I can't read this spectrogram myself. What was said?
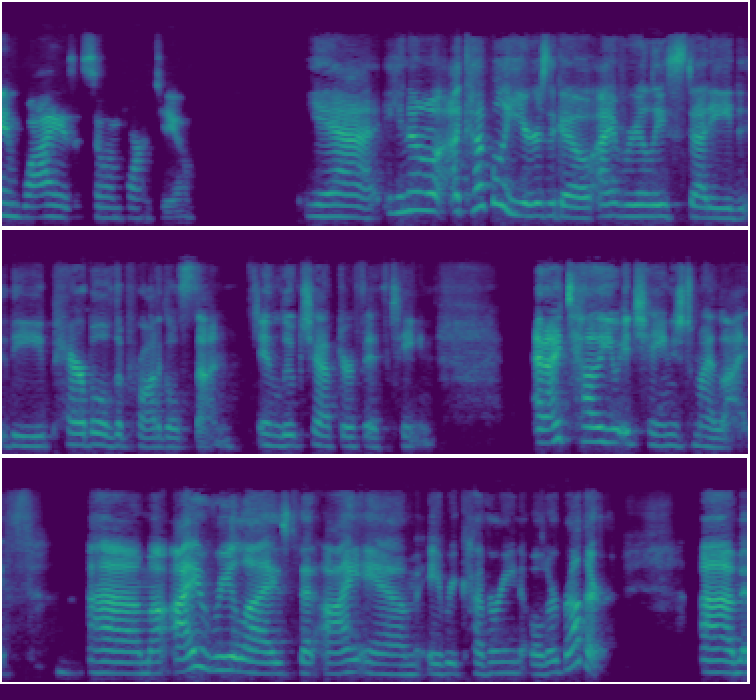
and why is it so important to you? Yeah, you know, a couple of years ago, I really studied the parable of the prodigal son in Luke chapter 15 and I tell you, it changed my life. Um, I realized that I am a recovering older brother. Um,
